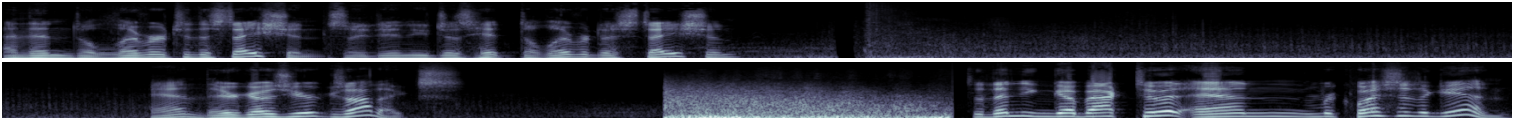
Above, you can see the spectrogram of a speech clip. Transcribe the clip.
and then deliver to the station. So then you just hit deliver to station. And there goes your exotics. So then you can go back to it and request it again.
